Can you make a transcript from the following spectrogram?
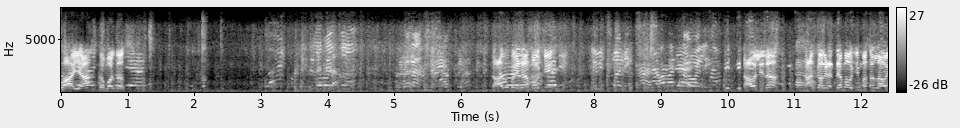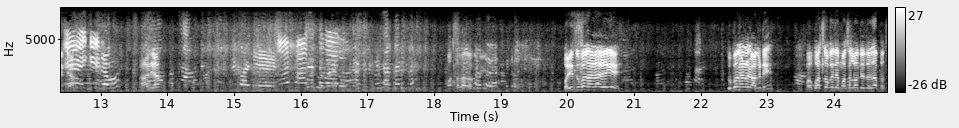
वा या जबरदस्त. दहा रुपये ना मावशी. लावली ना. छान कागड्या द्या मावशी मसाला लावायचा हा द्या. मसाला काकडी परी तू पण खाणार आहे घे. तू पण खाणार काकडी. मग बसलो ते मसाला लावून देतो जा बस.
